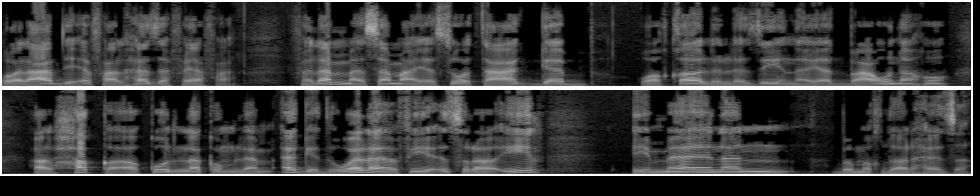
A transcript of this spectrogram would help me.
والعبد افعل هذا فيفعل. فلما سمع يسوع تعجب وقال الذين يتبعونه الحق أقول لكم لم أجد ولا في إسرائيل إيمانا بمقدار هذا.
